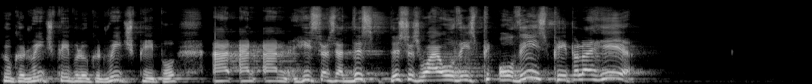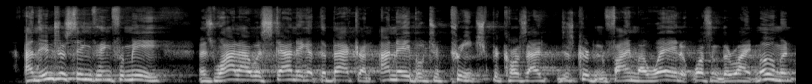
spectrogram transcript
who could reach people who could reach people. And, and, and he says that this, this is why all these, all these people are here. And the interesting thing for me is while I was standing at the back and unable to preach because I just couldn't find my way and it wasn't the right moment,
